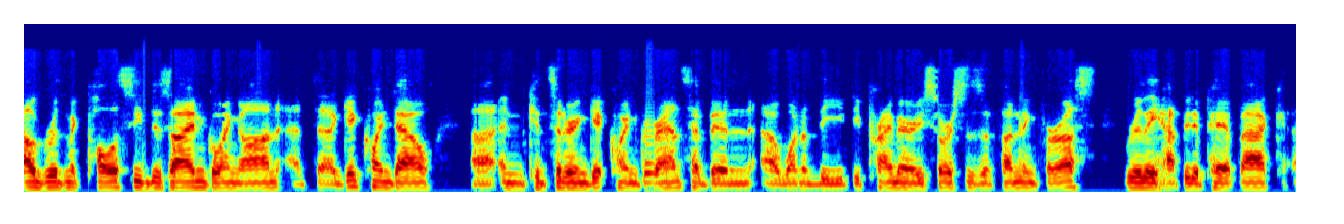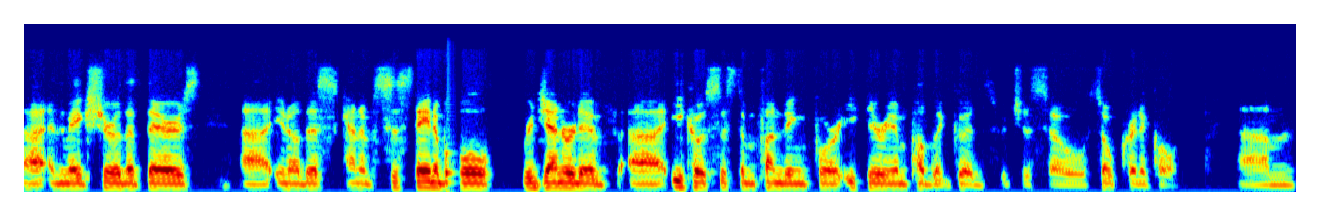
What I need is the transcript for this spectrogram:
algorithmic policy design going on at uh, Gitcoin DAO. Uh, and considering Gitcoin grants have been uh, one of the, the primary sources of funding for us, really happy to pay it back and make sure that there's uh, you know, this kind of sustainable regenerative uh, ecosystem funding for Ethereum public goods, which is so, so critical. Um,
